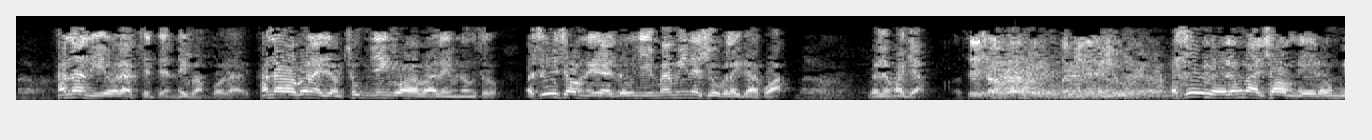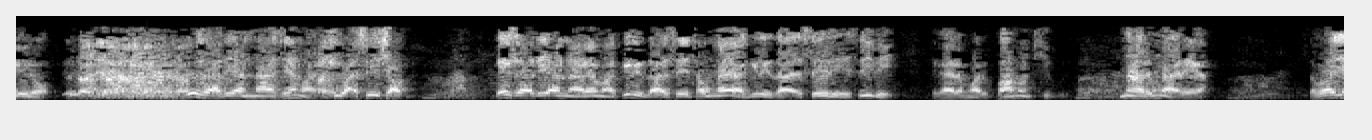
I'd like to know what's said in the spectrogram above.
မှန်ပါဗျာခန္ဓာနိရောဓဖြစ်တဲ့နိဗ္ဗာန်ပေါ်လာတယ်ခန္ဓာကဘယ်နဲ့ကြောင့်ချုပ်ငိမ့်သွားပါလိမ့်မလို့ဆိုတော့ အစေးချောင်းနေတဲ့တုံကြီးမမင်းနဲ့ရှုပ်ပလိုက်တာကွာမှန်ပါဗျာဘယ်လိုမှတ်ကြအစေချောင်းတာသမီးနဲ့ရှုပ်တယ်အစေးဘယ်တုန်းကချောင်းနေတုန်းမေးတော့သစ္စာတရားမှန်ပါဗျာသစ္စာတရားနာစင်းမှာသူကအစေးချောင်းသစ္စာတရားနာထဲမှာကိလေသာအစေး1900ကိလေသာအစေးတွေအစည်းတွေဒကာဓမ္မတို့ဘာမှမဖြစ်ဘူးနာတုန်းကတည်းကသဘောကျ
